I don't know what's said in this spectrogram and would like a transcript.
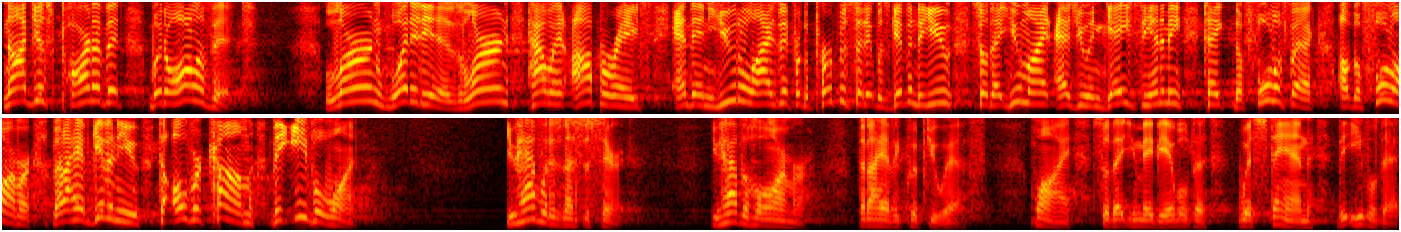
Not just part of it, but all of it. Learn what it is, learn how it operates, and then utilize it for the purpose that it was given to you so that you might, as you engage the enemy, take the full effect of the full armor that I have given you to overcome the evil one. You have what is necessary. You have the whole armor that I have equipped you with. Why? So that you may be able to withstand the evil day.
